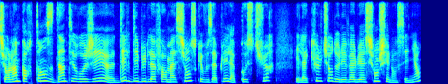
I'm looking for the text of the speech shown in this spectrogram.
sur l'importance d'interroger euh, dès le début de la formation ce que vous appelez la posture et la culture de l'évaluation chez l'enseignant.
